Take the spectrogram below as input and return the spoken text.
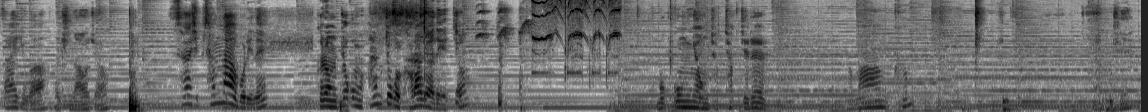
사이즈가 훨씬 나오죠. 43 나와버리네. 그럼 조금 한쪽을 갈아줘야 되겠죠? 목공용 접착제를 요만큼 이렇게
